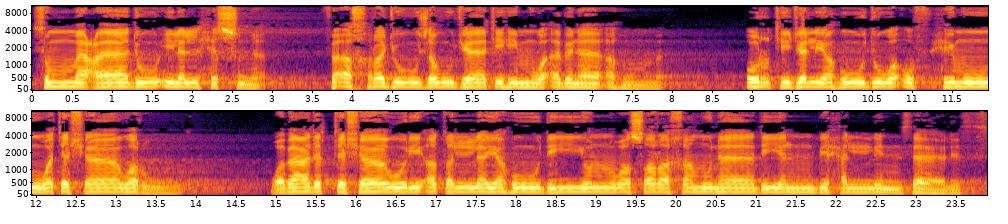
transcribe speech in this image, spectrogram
ثم عادوا إلى الحصن فأخرجوا زوجاتهم وأبناءهم. أرتج اليهود وأفحموا وتشاوروا. وبعد التشاور أطل يهودي وصرخ مناديا بحل ثالث.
